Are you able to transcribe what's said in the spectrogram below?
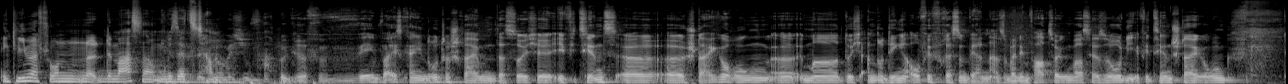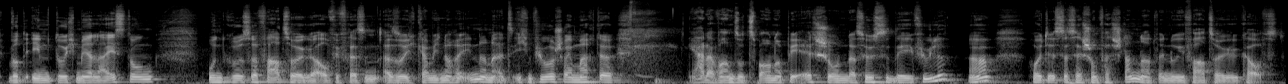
in klimaschonende Maßnahmen umgesetzt das haben. Das ist, glaube ich, ein Fachbegriff. Wer weiß, kann ihn drunter schreiben, dass solche Effizienzsteigerungen äh, äh, immer durch andere Dinge aufgefressen werden. Also bei den Fahrzeugen war es ja so, die Effizienzsteigerung wird eben durch mehr Leistung und größere Fahrzeuge aufgefressen. Also ich kann mich noch erinnern, als ich einen Führerschein machte, ja, da waren so 200 PS schon das höchste der Gefühle. Ja. Heute ist das ja schon fast Standard, wenn du die Fahrzeuge kaufst.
